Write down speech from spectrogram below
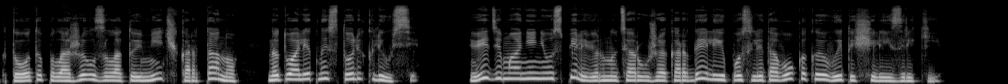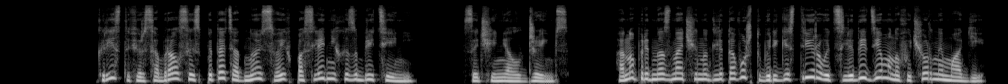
Кто-то положил золотой меч Картану на туалетный столик Люси. Видимо, они не успели вернуть оружие Корделии после того, как ее вытащили из реки. Кристофер собрался испытать одно из своих последних изобретений, сочинял Джеймс. Оно предназначено для того, чтобы регистрировать следы демонов и черной магии.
